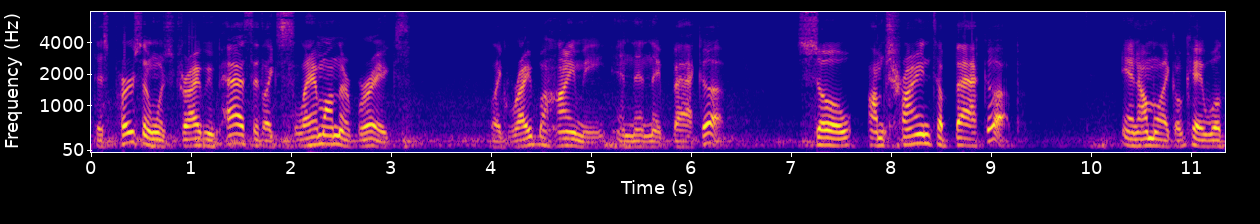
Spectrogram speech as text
this person was driving past. They like slam on their brakes, like right behind me, and then they back up. So I'm trying to back up, and I'm like, okay, well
